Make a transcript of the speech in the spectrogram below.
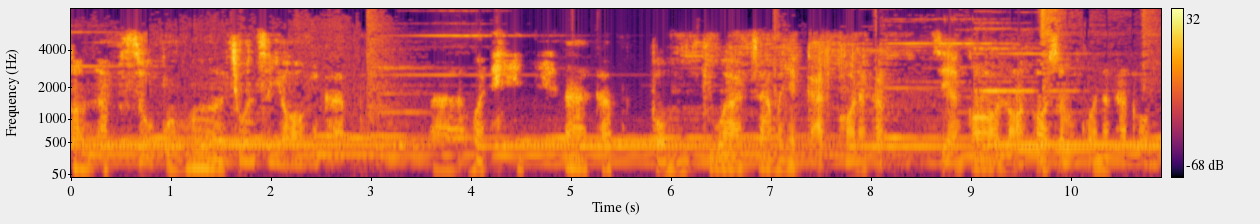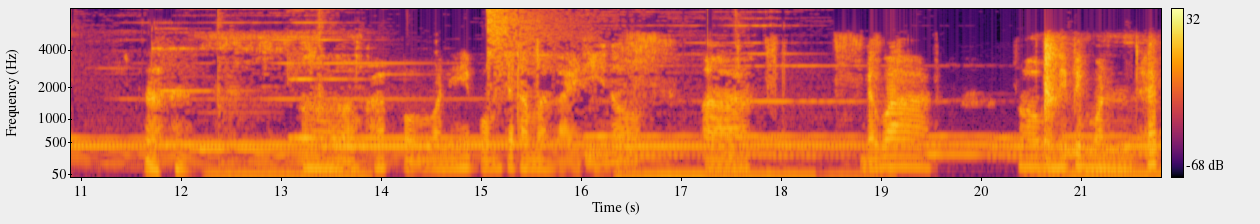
ต้อนรับสู่บูมเมอร์ชวนสยองนะครับวันนี้อ่าครับ ผมคิดว่าสร้างบรรยากาศพอนะครับ เสียงก็หลอนพอสมควรนะครับผม อ่าเออครับ ผมวันนี้ผมจะทำอะไรดีเนาะอ่าแบบว่าวันนี้เป็นวันแฮป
